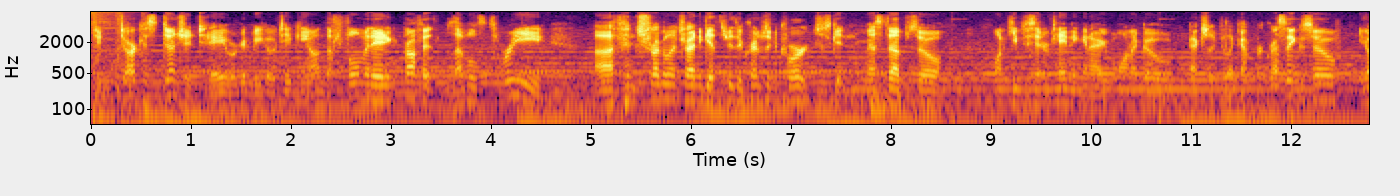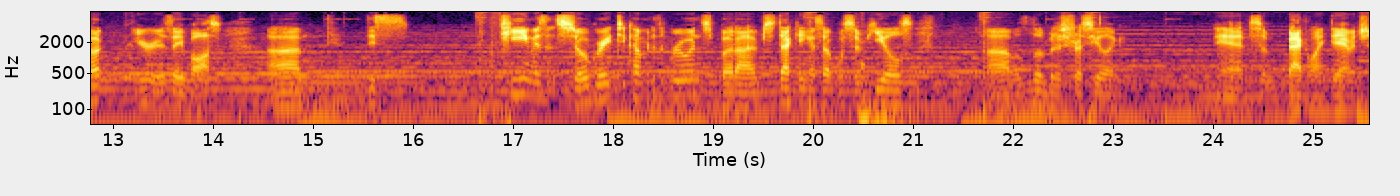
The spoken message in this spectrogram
to Darkest Dungeon. Today we're going to be go taking on the Fulminating Prophet, level 3. Uh, I've been struggling trying to get through the Crimson Court, just getting messed up, so I want to keep this entertaining and I want to go actually feel like I'm progressing, so you know what? Here is a boss. Um, this team isn't so great to come into the ruins, but I'm stacking us up with some heals, um, a little bit of stress healing, and some backline damage.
